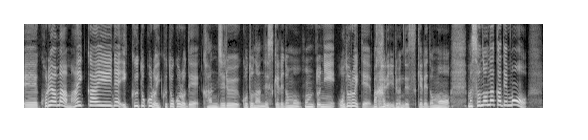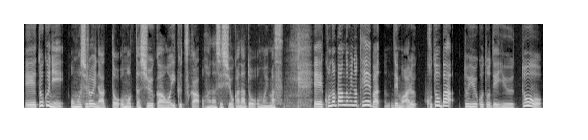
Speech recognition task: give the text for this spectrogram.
えー、これはまあ毎回ね行くところ行くところで感じることなんですけれども本当に驚いてばかりいるんですけれども、まあ、その中でも、えー、特に面白いなと思った習慣をいくつかお話ししようかなと思います。えー、この番組のテーマでもある言葉ということで言うと、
